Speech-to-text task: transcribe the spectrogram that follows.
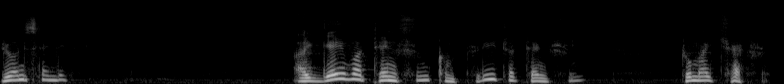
Do you understand this? I gave attention, complete attention, to my chattering.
